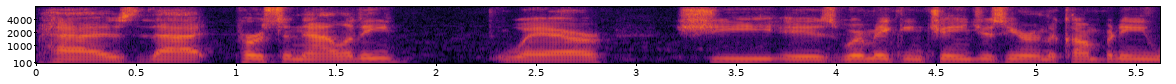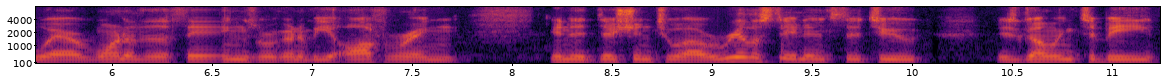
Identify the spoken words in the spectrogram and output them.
has that personality where she is, we're making changes here in the company where one of the things we're going to be offering, in addition to our real estate institute, is going to be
